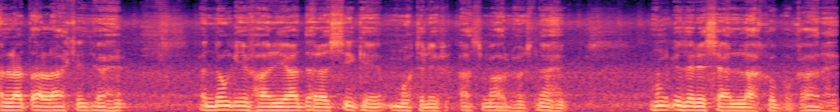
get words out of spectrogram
اللہ تعالیٰ کے جو ہے بندوں کی فاریات رسی کے مختلف اسماع الحسنہ ہیں۔ ان کے ذریعے سے اللہ کو پکار ہے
